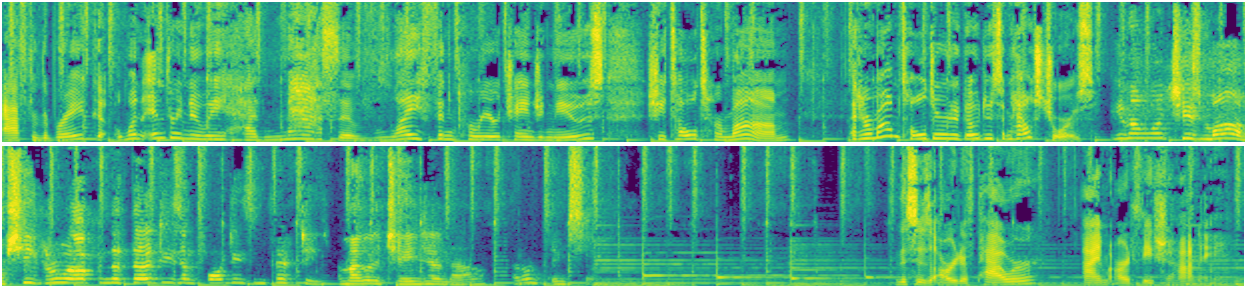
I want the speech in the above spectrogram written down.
After the break, when Indra Nooyi had massive life and career changing news, she told her mom, and her mom told her to go do some house chores. You know what? She's mom. She grew up in the 30s and 40s and 50s. Am I going to change her now? I don't think so. This is Art of Power. I'm Aarti Shahani.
